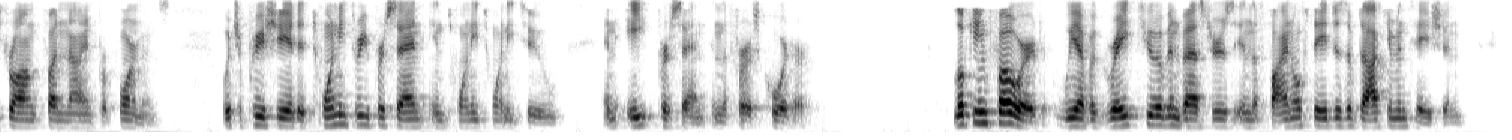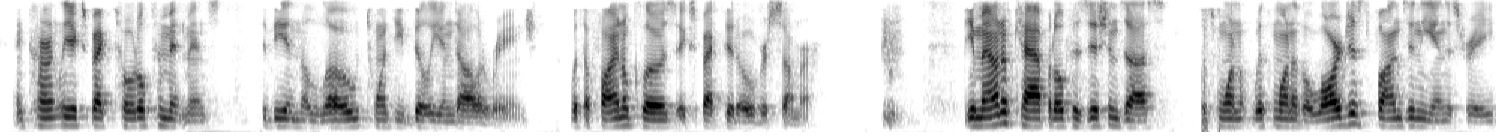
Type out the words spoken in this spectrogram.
strong Fund IX performance, which appreciated 23% in 2022 and 8% in the first quarter. Looking forward, we have a great queue of investors in the final stages of documentation and currently expect total commitments to be in the low $20 billion range, with a final close expected over summer. The amount of capital positions us with one of the largest funds in the industry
